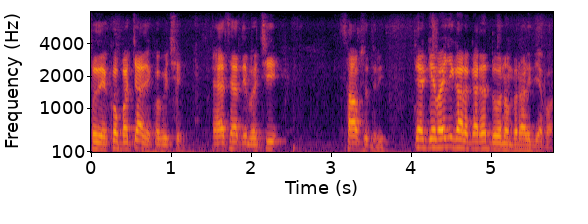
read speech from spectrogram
ਸੋ ਦੇਖੋ ਬੱਚਾ ਦੇਖੋ ਪਿੱਛੇ। ਐਸਰ ਦੀ ਬੱਚੀ ਸਾਫ਼ ਸੁਥਰੀ। ਤੇ ਅੱਗੇ ਬਾਈ ਜੀ ਗੱਲ ਕਰ ਰਹੇ ਦੋ ਨੰਬਰ ਵਾਲੀ ਦੀ ਆਪਾਂ।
